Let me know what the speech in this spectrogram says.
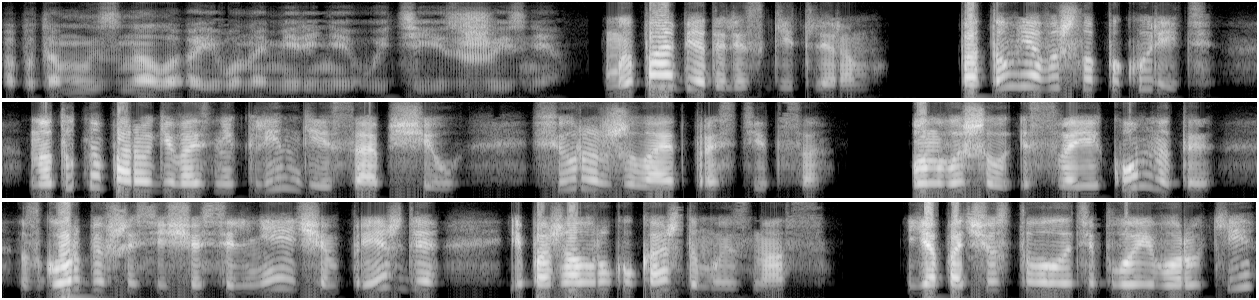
а потому и знала о его намерении уйти из жизни. Мы пообедали с Гитлером. Потом я вышла покурить, но тут на пороге возник Линги и сообщил, фюрер желает проститься. Он вышел из своей комнаты, сгорбившись еще сильнее, чем прежде, и пожал руку каждому из нас. Я почувствовала тепло его руки,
